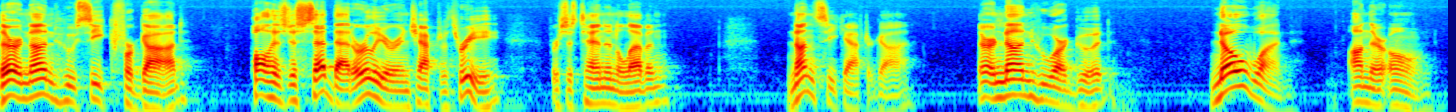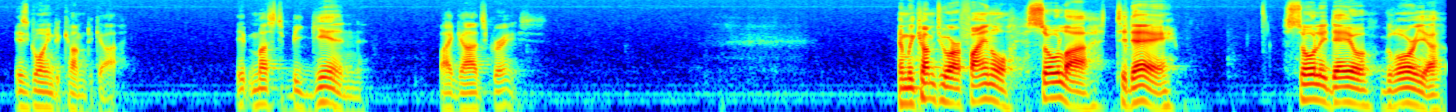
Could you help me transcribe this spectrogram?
There are none who seek for God. Paul has just said that earlier in chapter 3 verses 10 and 11. None seek after God. There are none who are good. No one on their own is going to come to God. It must begin by God's grace. And we come to our final sola today, Soli Deo Gloria.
